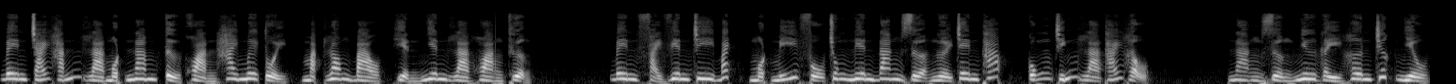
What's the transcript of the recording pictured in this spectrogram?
Bên trái hắn là một nam tử khoảng 20 tuổi, mặt long bào, hiển nhiên là Hoàng thượng. Bên phải viên chi bách, một Mỹ phụ trung niên đang dựa người trên tháp, cũng chính là Thái Hậu. Nàng dường như gầy hơn trước nhiều,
